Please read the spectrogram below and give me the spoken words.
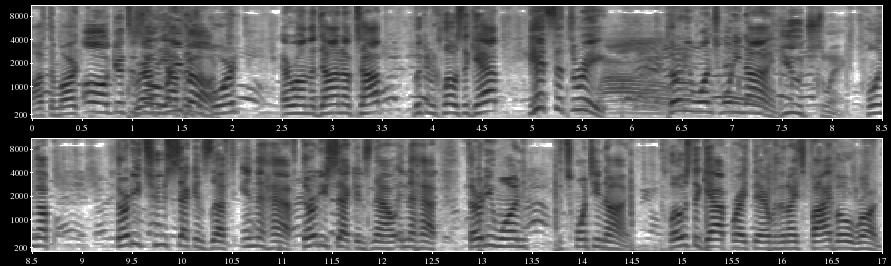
Off the mark. Oh, gets his Grab own the offensive rebound. board. Error on the Don up top. Looking to close the gap. Hits the three. 31-29 Huge swing. pulling up 32 seconds left in the half 30 seconds now in the half 31 to 29 close the gap right there with a nice 5-0 run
